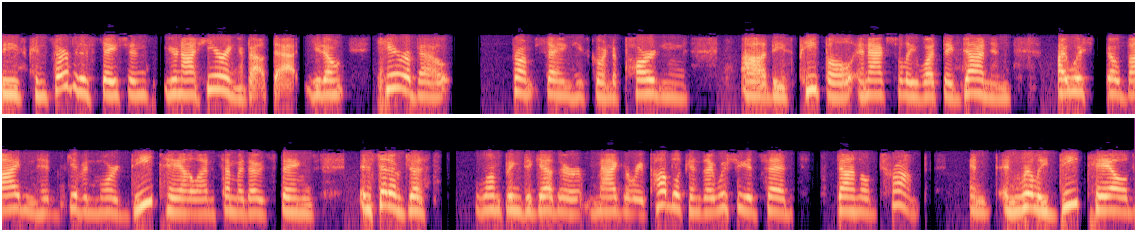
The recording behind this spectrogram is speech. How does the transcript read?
these conservative stations, you're not hearing about that. You don't hear about Trump saying he's going to pardon uh, these people and actually what they've done. And I wish Joe Biden had given more detail on some of those things instead of just lumping together MAGA Republicans. I wish he had said Donald Trump and and really detailed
